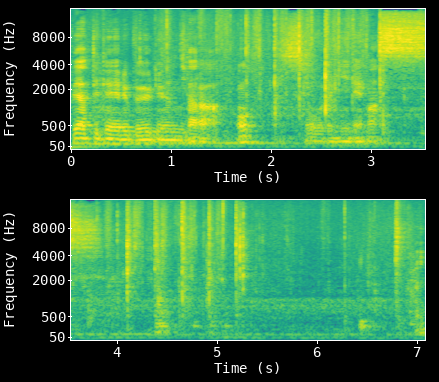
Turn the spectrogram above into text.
ベアティゲール・ブーリュンダラーをソウルに入れますはい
